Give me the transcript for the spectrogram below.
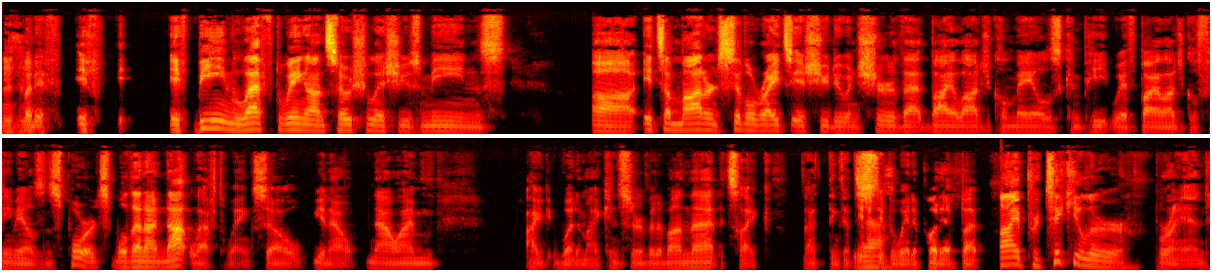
Mm-hmm. But if if if being left wing on social issues means uh, it's a modern civil rights issue to ensure that biological males compete with biological females in sports, well, then I'm not left wing. So you know, now I'm, I what am I conservative on that? It's like I think that's yeah. a stupid way to put it. But my particular brand,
